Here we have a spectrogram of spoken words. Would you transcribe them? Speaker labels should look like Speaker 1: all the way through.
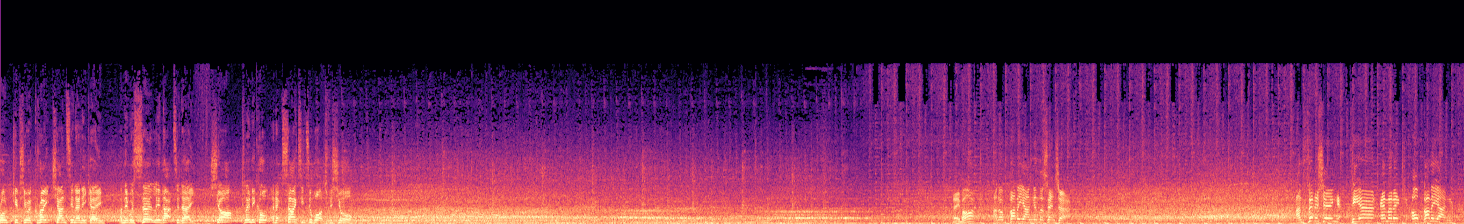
Speaker 1: front gives you a great chance in any game, and they were certainly that today. Sharp, clinical and exciting to watch for sure.
Speaker 2: Neymar and Aubameyang in the centre. And finishing, Pierre-Emerick Aubameyang.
